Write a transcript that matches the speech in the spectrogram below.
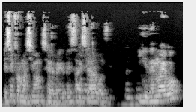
esa información se regresa a Se ese árbol y de nuevo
